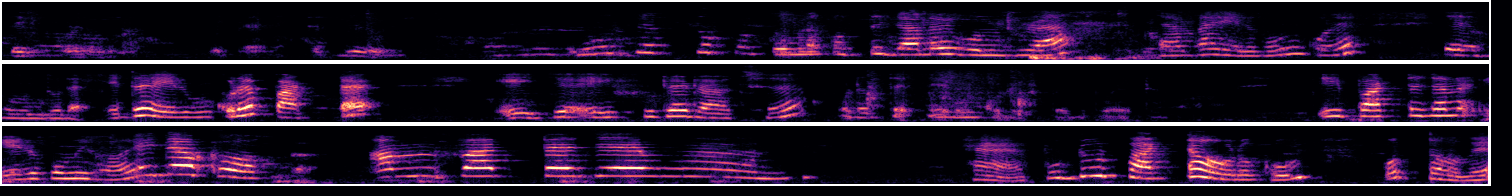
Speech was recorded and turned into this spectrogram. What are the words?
সেট করে নেব। এটা একটা গোল গোল সেট তো তোমরা করতে জানোই বন্ধুরা আমরা এরকম করে এরকম বন্ধুরা এটা এরকম করে পাটটা এই যে এই ফুটাটা আছে ওটাতে এরকম করে ঢুকে দেবো এটা। এই পাটটা যেন এরকমই হয়। এই দেখো আমার পাটটা যেমন। হ্যাঁ পুটুর পাটটা ওরকম করতে হবে।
